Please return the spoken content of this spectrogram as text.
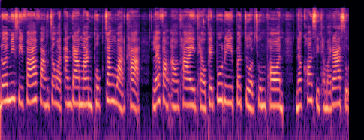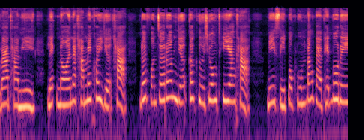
โดยมีสีฟ้าฝั่งจังหวัดอันดามันทุกจังหวัดค่ะ และฝั่งอ่าวไทยแถวเพชรบุรี ประจวบชุมพร นครศรีธรรมราชสุราษฎร์ธานี เล็กน้อยนะคะ ไม่ค่อยเยอะค่ะ โดยฝนจะเริ่มเยอะก็คือช่วงเที่ยงค่ะ มีสีปกคลุมตั้งแต่เพชรบุรี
